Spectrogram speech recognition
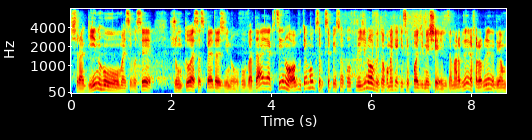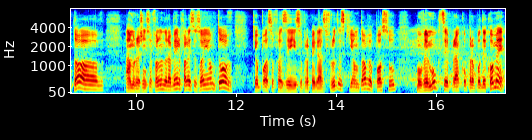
Shraginhu, mas se você juntou essas pedras de novo, Vadai Aktsinu, óbvio que é mukse, porque você pensou em construir de novo. Então como é que aqui você pode mexer eles? A maravilha falou para Yom Tov, Amro, a gente está falando, Rabeiro fala isso só em Yom Tov, que eu posso fazer isso para pegar as frutas, que Yom Tov eu posso mover mukse para poder comer.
